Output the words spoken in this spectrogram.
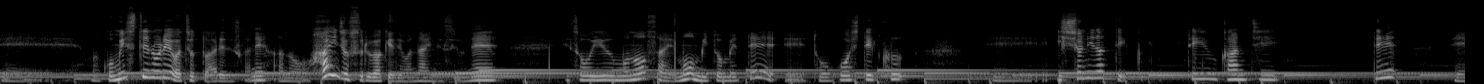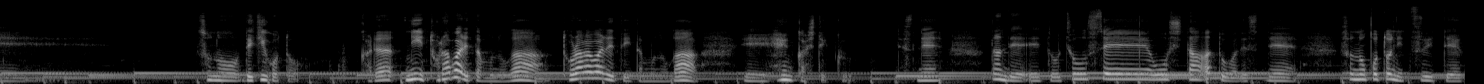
えー、まあ、ゴミ捨ての例はちょっとあれですかねあの排除するわけではないんですよね。そういうものさえも認めて、えー、統合していく、え一緒になっていくっていう感じで、えその出来事からにとらわれたものがとらわれていたものが、えー、変化していくですね。なんで、えーと、調整をした後はですねそのことについて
